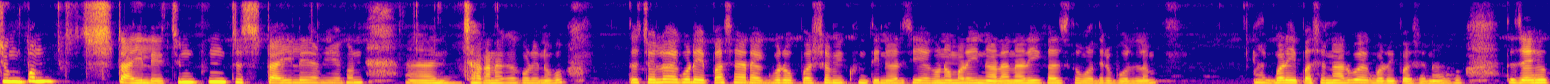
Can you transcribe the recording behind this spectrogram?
চুংপাং স্টাইলে চুংপুং স্টাইলে আমি এখন ঝাঁকানাকা করে নেব। তো চলো একবার এপাশে আর একবার ওপাশে আমি খুন্তি নাড়ছি। এখন আমার এই নাড়ানাড়ি কাজ তোমাদের বললাম। একবার এই পাশে নাড়বো, একবার ওই পাশে নাড়বো। তো যাই হোক,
